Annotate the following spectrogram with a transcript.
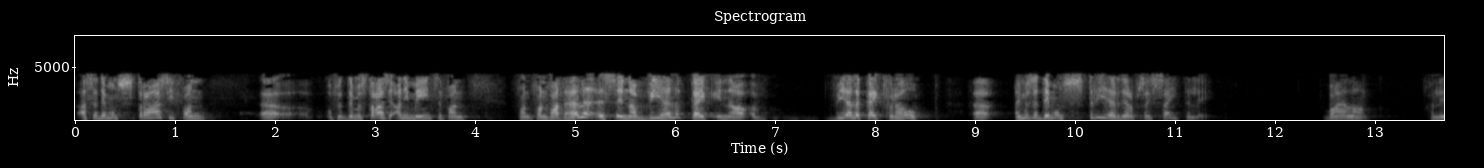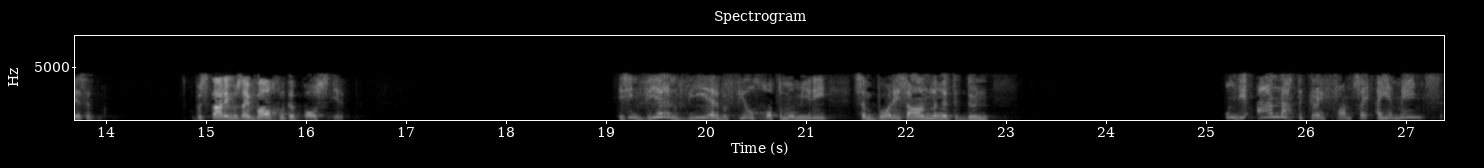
as 'n demonstrasie van uh of 'n demonstrasie aan die mense van van van wat hulle is en na wie hulle kyk en na wie hulle kyk vir hulp. Uh hy moes dit demonstreer deur op sy sy te lê. Baie lank. Gaan lees dit maar. Op 'n stadium moes hy walglike kos eet. Jy sien weer en weer beveel God hom om hierdie simboliese handelinge te doen om die aandag te kry van sy eie mense.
